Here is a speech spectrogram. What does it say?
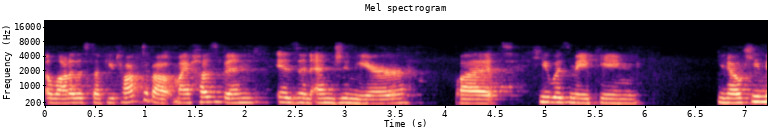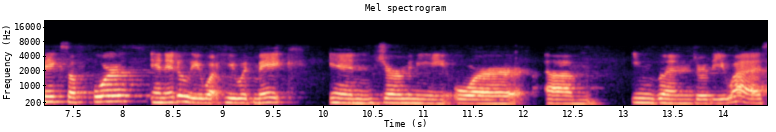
a lot of the stuff you talked about. My husband is an engineer, but he was making, you know, he makes a fourth in Italy what he would make in Germany or um, England or the U.S.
